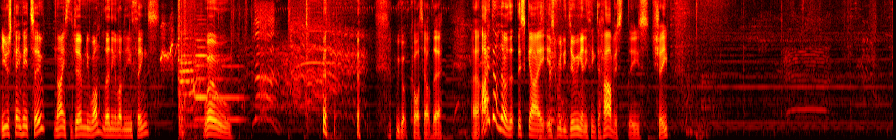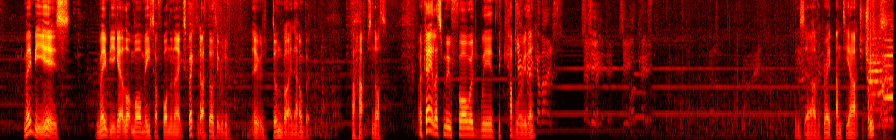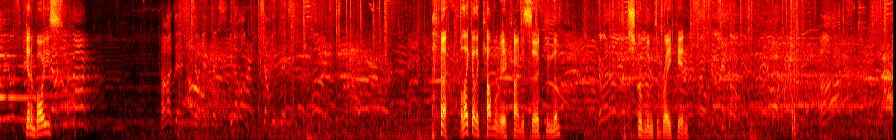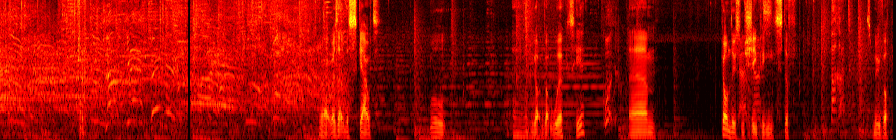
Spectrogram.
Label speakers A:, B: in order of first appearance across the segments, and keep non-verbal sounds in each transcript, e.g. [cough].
A: You just came here too? Nice, the Germany one, learning a lot of new things. Whoa. [laughs] we got caught out there. Uh, I don't know that this guy is really doing anything to harvest these sheep. Maybe he is. Maybe you get a lot more meat off one than I expected. I thought it would have it was done by now, but perhaps not. Okay, let's move forward with the cavalry then. These are the great anti-archer troops. Get them, boys. [laughs] I like how the cavalry are kind of circling them and struggling to break in. Right, where's that other scout? We'll... Uh, what have we got? We've got workers here. Um, go and do some sheeping stuff. Let's move up.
